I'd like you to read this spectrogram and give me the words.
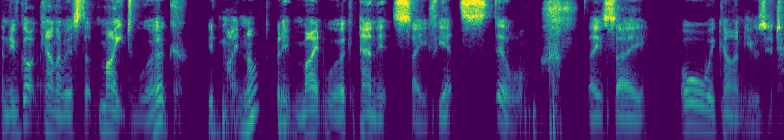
And you've got cannabis that might work. It might not, but it might work and it's safe. Yet still, they say, oh, we can't use it.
